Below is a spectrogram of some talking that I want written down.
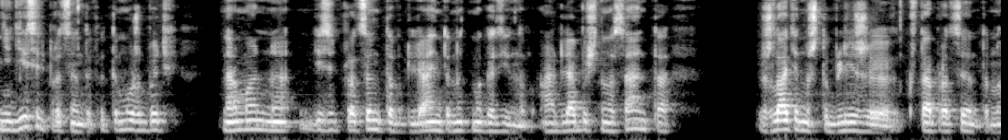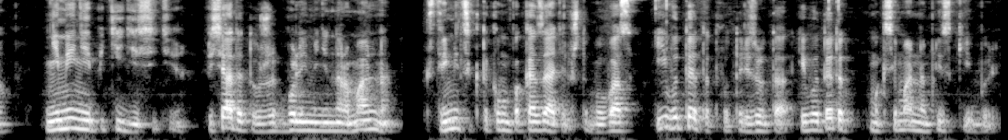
не 10%, это может быть нормально 10% для интернет-магазинов, а для обычного сайта желательно, что ближе к 100%, но не менее 50%. 50% это уже более-менее нормально стремиться к такому показателю, чтобы у вас и вот этот вот результат, и вот этот максимально близкие были.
